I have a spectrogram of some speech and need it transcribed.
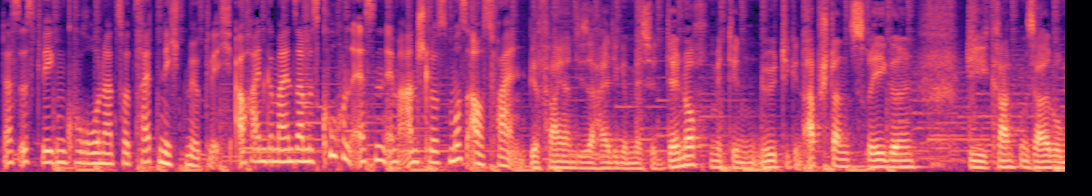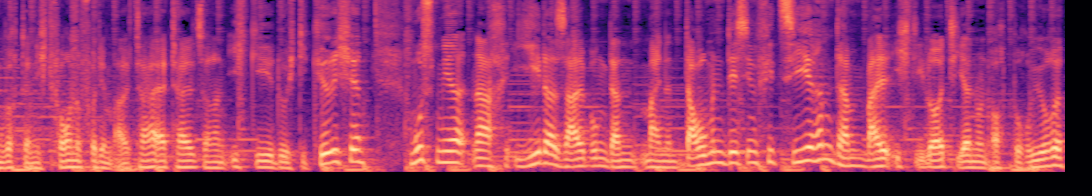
Das ist wegen Corona zurzeit nicht möglich. Auch ein gemeinsames Kuchenessen im Anschluss muss ausfallen. Wir feiern diese heilige Messe dennoch mit den nötigen Abstandsregeln. Die Krankensalbung wird dann nicht vorne vor dem Altar erteilt, sondern ich gehe durch die Kirche, muss mir nach jeder Salbung dann meinen Daumen desinfizieren, dann, weil ich die Leute ja nun auch berühre.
